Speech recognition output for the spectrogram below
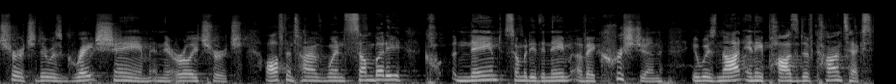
church, there was great shame in the early church. Oftentimes, when somebody named somebody the name of a Christian, it was not in a positive context.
